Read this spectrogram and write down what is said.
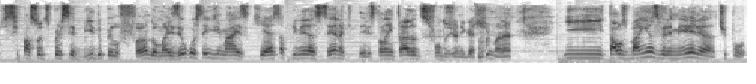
se passou despercebido pelo fandom, mas eu gostei demais, que essa primeira cena, que eles estão na entrada dos fundos de Onigashima, né? E tá os bainhas vermelhas, tipo,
